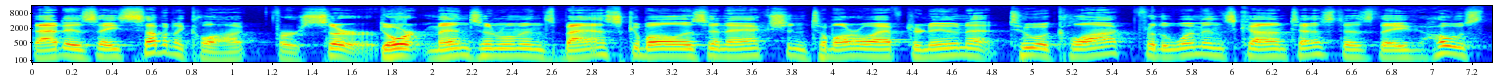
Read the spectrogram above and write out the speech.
That is a 7 o'clock for serve. Dordt men's and women's basketball is in action tomorrow afternoon at 2 o'clock for the women's contest as they host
